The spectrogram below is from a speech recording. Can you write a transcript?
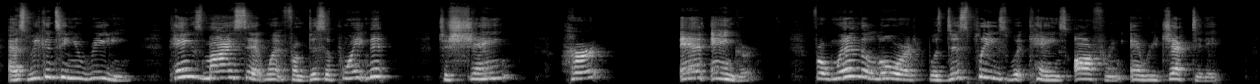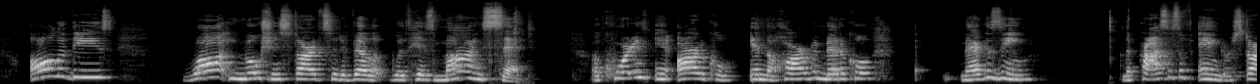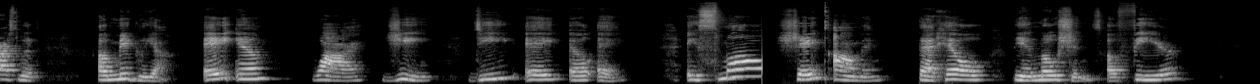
As we continue reading, Cain's mindset went from disappointment to shame, hurt, and anger. For when the Lord was displeased with Cain's offering and rejected it, all of these raw emotions started to develop with his mindset. According to an article in the Harvard Medical Magazine, the process of anger starts with amygdala, A M Y G D A L A, a small shaped almond that held the emotions of fear,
